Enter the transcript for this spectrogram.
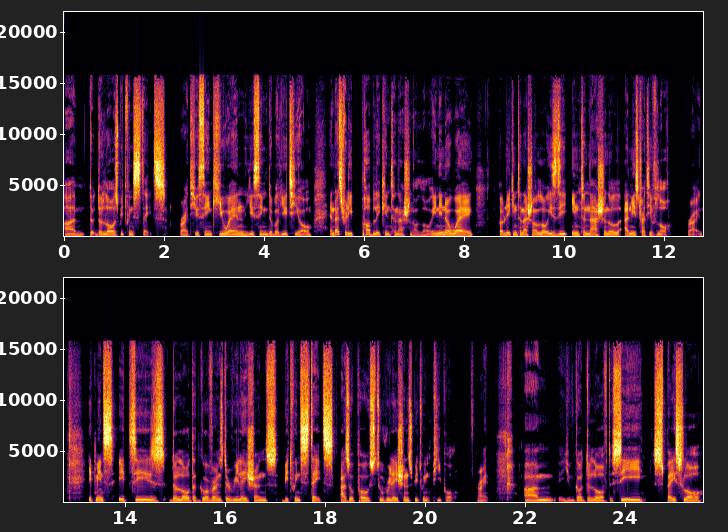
um, the, the laws between states right? You think UN, you think WTO, and that's really public international law. And in a way, public international law is the international administrative law, right? It means it is the law that governs the relations between states as opposed to relations between people, right? Um, you've got the law of the sea, space law,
